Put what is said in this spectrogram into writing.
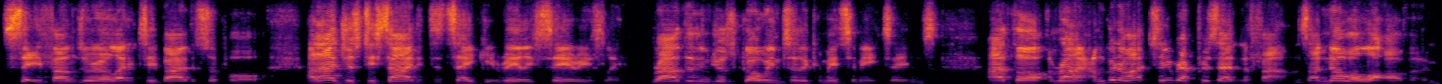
City fans who are elected by the support. And I just decided to take it really seriously. Rather than just going to the committee meetings, I thought, right, I'm going to actually represent the fans. I know a lot of them.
